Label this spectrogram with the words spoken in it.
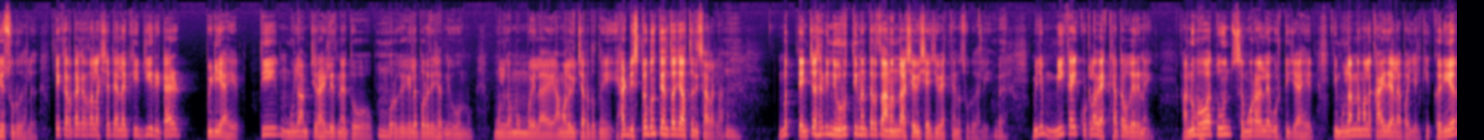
हे सुरू झालं. ते करता करता लक्षात आलं की जी रिटायर्ड पिढी आहे ती मुलं आमची राहिलीच नाही तो हम्म. पोरगं गेलं परदेशात निघून. मुलगा मुंबईला आहे आम्हाला विचारतच नाही. ह्या डिस्टर्बन्स त्यांचा जास्त दिसायला लागला. हं. मग त्यांच्यासाठी निवृत्तीनंतरचा आनंद अशा विषयाची व्याख्यानं सुरू झाली. म्हणजे मी काही कुठला व्याख्याता वगैरे नाही. अनुभवातून समोर आलेल्या गोष्टी ज्या आहेत ती मुलांना मला काय द्यायला पाहिजे? की करिअर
